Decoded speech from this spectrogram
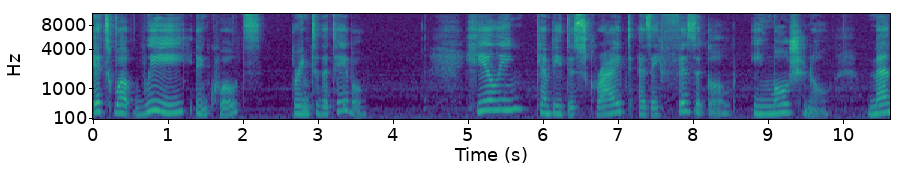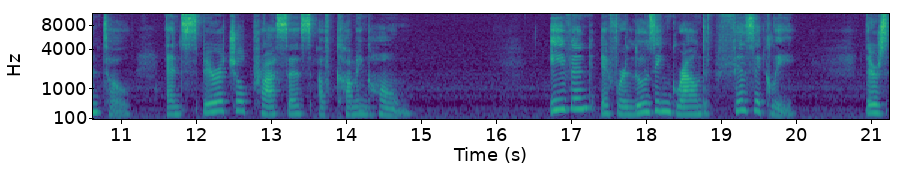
It's what we, in quotes, bring to the table. Healing can be described as a physical, emotional, mental, and spiritual process of coming home. Even if we're losing ground physically, there's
